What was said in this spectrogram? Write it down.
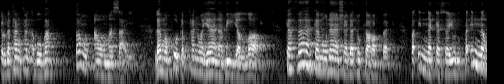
จนกระทั่งท่านอบูบักต้องเอามาใส่ แล้วมาพูดกับท่านว่ายานบียัลลอฮ์ كفاك مناشدتك ربك فإنك سين فإنه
